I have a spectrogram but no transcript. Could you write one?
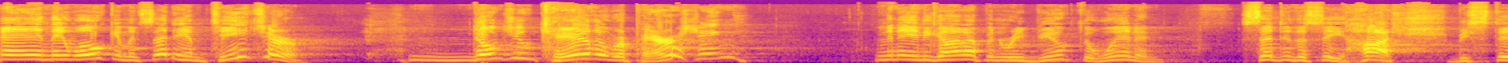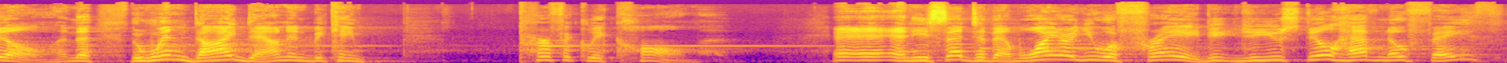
And they woke him and said to him, Teacher, don't you care that we're perishing? And he got up and rebuked the wind and said to the sea, Hush, be still. And the, the wind died down and became perfectly calm. And, and he said to them, Why are you afraid? Do, do you still have no faith?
